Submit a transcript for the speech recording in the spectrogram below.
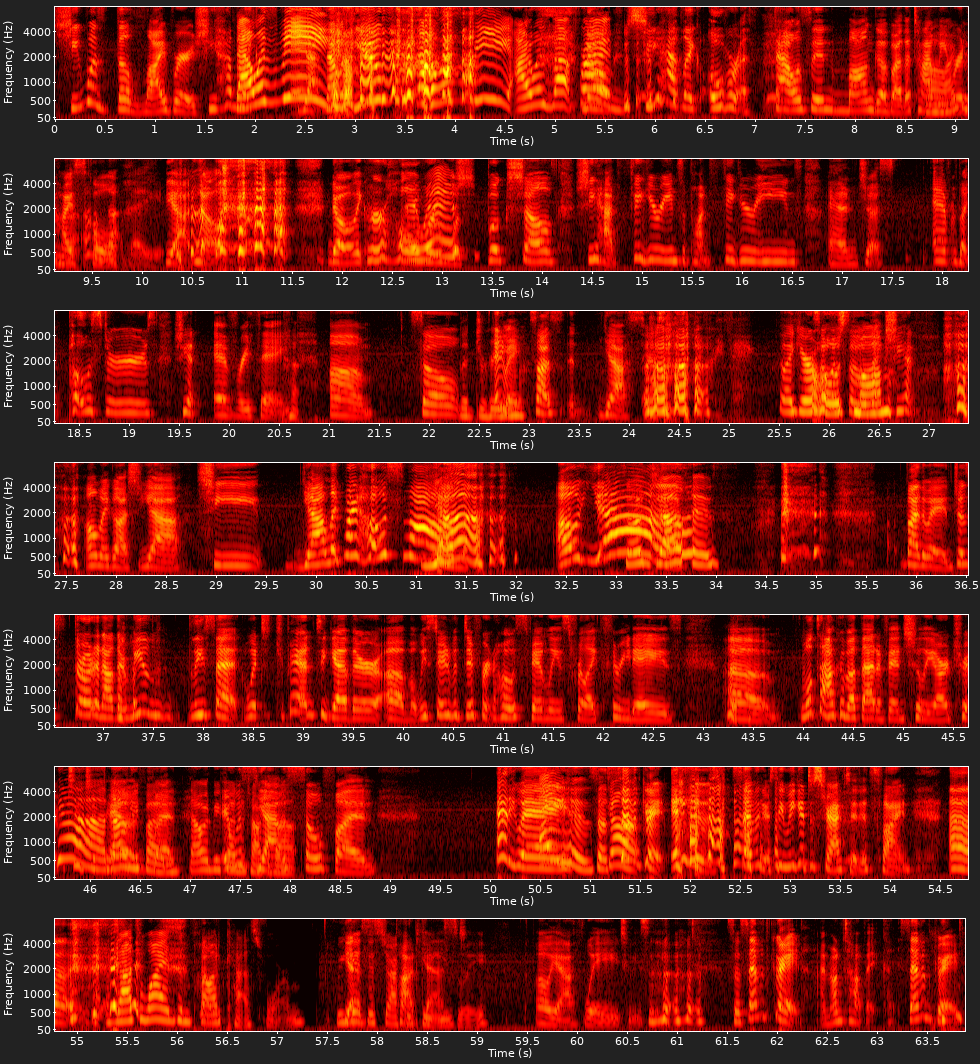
She was the library. She had That like, was me. Yeah, that was you. that was me. I was that friend. No, she had like over a thousand manga by the time Oh, we I were in high school. Yeah, no. no, like her whole I room was bookshelves. She had figurines upon figurines and just ev- like posters. She had everything. Um so The dream. Anyway, so I was, yeah, seriously, everything. like your So host so mom. she had Oh my gosh, yeah. She yeah, like my host mom. yeah. Oh yeah. So jealous. By the way, just throwing it out there, me and Lisette went to Japan together, uh, but we stayed with different host families for like three days. Um, we'll talk about that eventually, our trip to Yeah, Japan. that would be fun. That would be It fun was to talk yeah, about. it was so fun. Anyway, Anywho's, so go. seventh grade. Anywho, seventh grade. See, we get distracted. It's fine. Uh, That's why it's in podcast form. We Yes, get distracted podcast. too easily. oh yeah, way too easily. So seventh grade, I'm on topic. Seventh grade,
